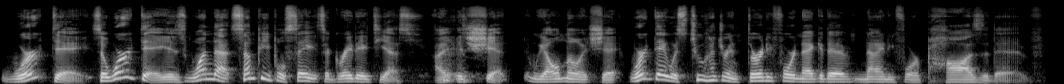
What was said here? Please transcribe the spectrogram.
Workday. So Workday is one that some people say it's a great ATS. I, it's mm-hmm. shit. We all know it's shit. Workday was 234 negative, 94 positive.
